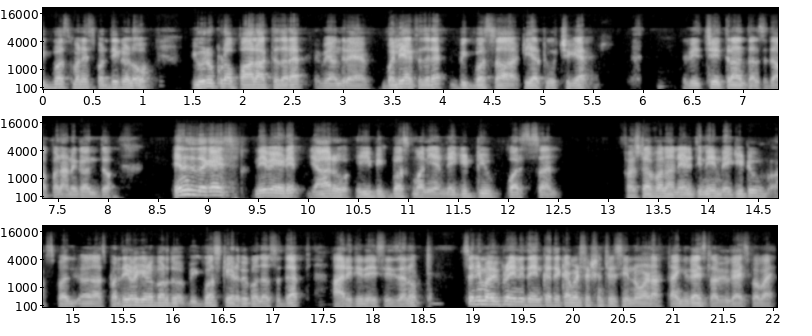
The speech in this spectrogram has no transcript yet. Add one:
ಬಿಗ್ ಬಾಸ್ ಮನೆ ಸ್ಪರ್ಧಿಗಳು. ಇವರು ಕೂಡ ಪಾಲಾಗ್ತಿದ್ದಾರೆ. ಅಂದ್ರೆ ಬಲಿ ಆಗ್ತಿದ್ದಾರೆ Bigg Boss T R P ಹುಚ್ಚಿಗೆ. ವಿಚಿತ್ರ ಅಂತ ಅನ್ಸುತ್ತೆ. ಅಪ್ಪ, ನನಗಂತೂ. ಏನಿಸುತ್ತೆ ಗೈಸ್ ನೀವೇ ಹೇಳಿ. ಯಾರು ಈ ಬಿಗ್ ಬಾಸ್ ಮನೆಯ negative person first of all ನಾನು ಹೇಳ್ತೀನಿ ನೆಗೆಟಿವ್ ಸ್ಪರ್ಧಿಗಳಿಗೆ ಹೇಳ್ಬಾರ್ದು. ಬಿಗ್ ಬಾಸ್ ಕೇಳಬೇಕು ಅಂತ ಅನ್ಸುತ್ತೆ. ಆ ರೀತಿ ಇದೆ ಈ ಸೀಸನ್ ಸೊ ನಿಮ್ಮ ಅಭಿಪ್ರಾಯ ಏನಿದೆ? ಏನ್ ಕತೆ? ಕಮೆಂಟ್ ಸೆಕ್ಷನ್ ತಿಳಿಸಿ ನೋಡೋಣ. Thank you guys love you guys bye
